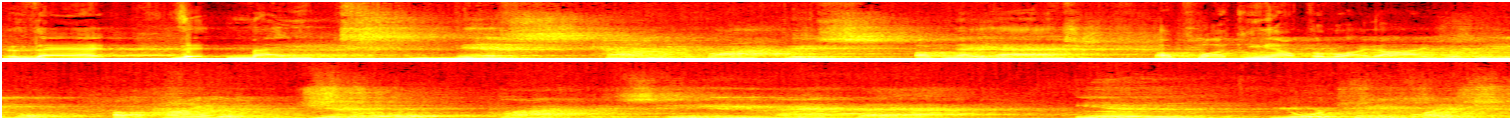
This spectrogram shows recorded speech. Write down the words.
that, that makes this kind of practice of Nahash, of plucking out the right eyes of people, a kind of general practice. Any of you have that in your translation?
